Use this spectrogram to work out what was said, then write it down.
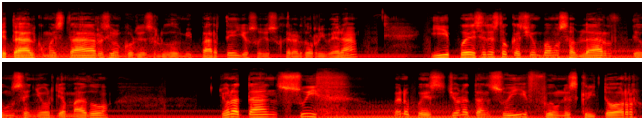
¿Qué tal? ¿Cómo está? Recibo un cordial saludo de mi parte. Yo soy Gerardo Rivera. Y pues en esta ocasión vamos a hablar de un señor llamado Jonathan Swift. Bueno, pues Jonathan Swift fue un escritor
